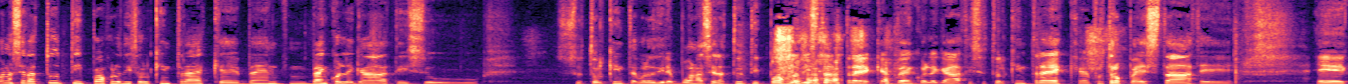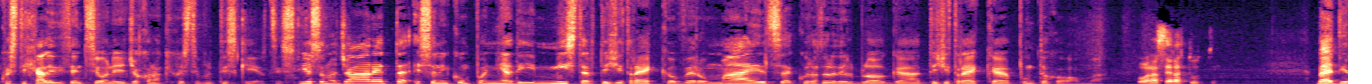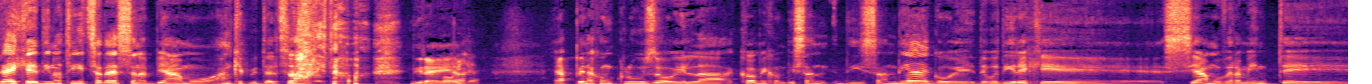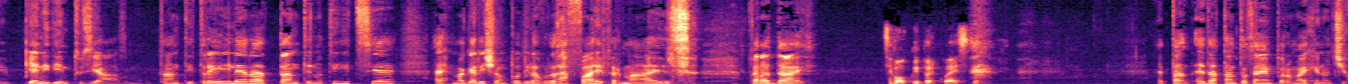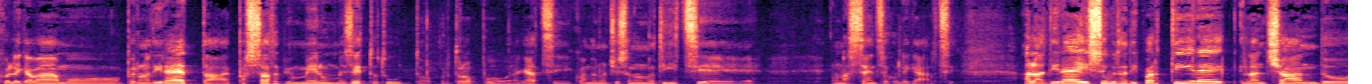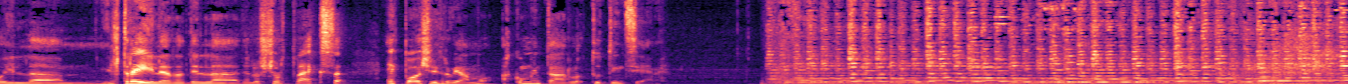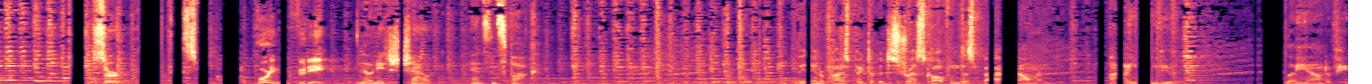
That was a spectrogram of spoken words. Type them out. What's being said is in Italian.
Buonasera a tutti, popolo di Talking Track, e ben, ben collegati su, su Talking Track. Volevo dire buonasera a tutti, popolo di Star Trek, e ben collegati su Talking Track. Purtroppo è estate e questi cali di tensione giocano anche questi brutti scherzi. Io sono Jared e sono in compagnia di Mr. TG Trek, ovvero Miles, curatore del blog tgtrek.com. Buonasera a tutti. Beh, direi che di notizie adesso ne abbiamo anche più del solito, direi. Eh? È appena concluso il Comic Con di San, di San, Diego e devo dire che siamo veramente pieni di entusiasmo. Tanti trailer, tante notizie. Eh, magari c'è un po' di lavoro da fare per Miles, però dai. Siamo qui per questo. È, ta- è, da tanto tempo oramai che non ci collegavamo per una diretta, è passato più o meno un mesetto tutto. Purtroppo, ragazzi, quando non ci sono notizie non ha senso collegarsi. Allora, direi subito di partire lanciando il, um, il trailer del, dello short tracks e poi ci ritroviamo a commentarlo tutti insieme. Reporting duty. No need to shout, Ensign Spock. The Enterprise picked up a distress call from this Bowman. I need you. Let me out of here.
